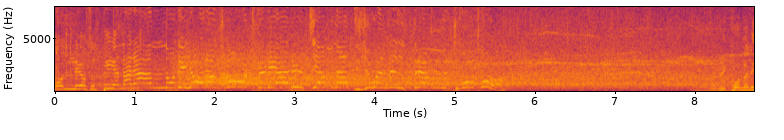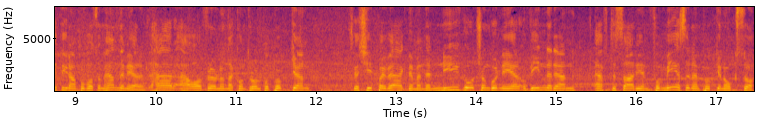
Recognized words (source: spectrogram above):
volley och så spelar han och det gör han smart för det är utjämnat. Joel Nyström 2-2. Vi kollar lite grann på vad som händer nere. Här har Frölunda kontroll på pucken ska chippa iväg den, men det är Nygård som går ner och vinner den efter sargen, får med sig den pucken också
